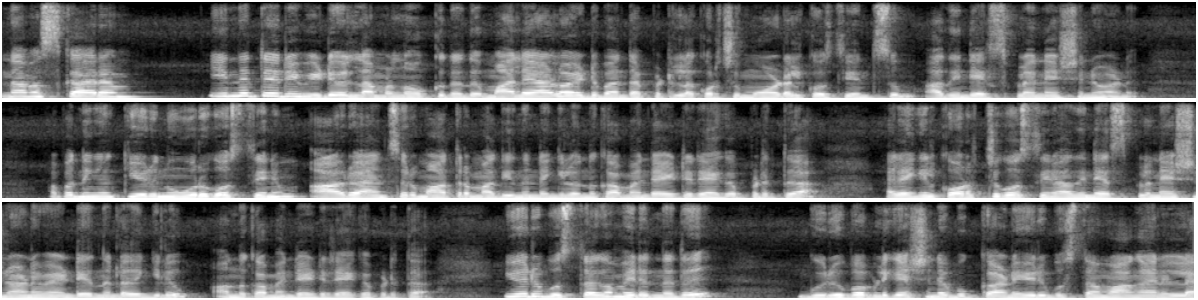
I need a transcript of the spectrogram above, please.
നമസ്കാരം. ഇന്നത്തെ ഒരു വീഡിയോയിൽ നമ്മൾ നോക്കുന്നത് മലയാളമായിട്ട് ബന്ധപ്പെട്ടുള്ള കുറച്ച് മോഡൽ ക്വസ്റ്റ്യൻസും അതിന്റെ എക്സ്പ്ലനേഷനുമാണ് അപ്പോൾ നിങ്ങൾക്ക് ഈ ഒരു നൂറ് ക്വസ്റ്റ്യനും ആ ഒരു ആൻസർ മാത്രം മതി എന്നുണ്ടെങ്കിൽ ഒന്ന് കമന്റായിട്ട് രേഖപ്പെടുത്തുക. അല്ലെങ്കിൽ കുറച്ച് ക്വസ്റ്റ്യനും അതിന്റെ എക്സ്പ്ലനേഷനാണ് വേണ്ടതെന്നുണ്ടെങ്കിലും ഒന്ന് കമന്റായിട്ട് രേഖപ്പെടുത്തുക. ഈ ഒരു പുസ്തകം വരുന്നത് ഗുരു പബ്ലിക്കേഷന്റെ ബുക്കാണ് ഈ ഒരു പുസ്തകം വാങ്ങാനുള്ള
